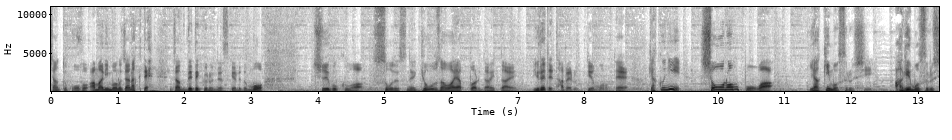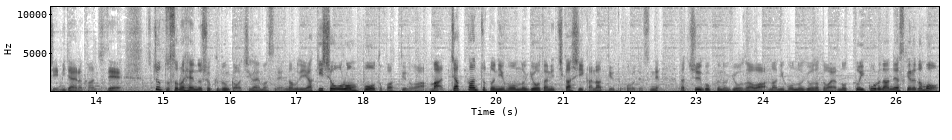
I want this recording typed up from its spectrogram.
ちゃんとこう余り物じゃなくて、ちゃんと出てくるんですけれども、中国はそうですね餃子はやっぱり大体茹でて食べるっていうもので逆に小籠包は焼きもするし揚げもするしみたいな感じでちょっとその辺の食文化は違いますね。なので焼き小籠包とかっていうのが、まあ、若干ちょっと日本の餃子に近しいかなっていうところですね。中国の餃子は、まあ、日本の餃子とはノットイコールなんですけれども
